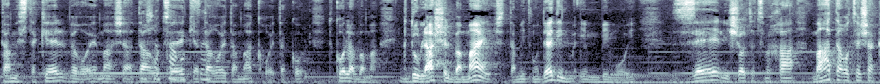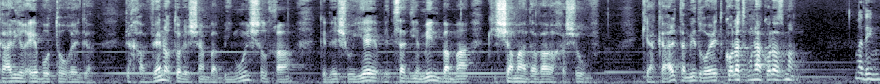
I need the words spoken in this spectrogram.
אתה מסתכל ורואה מה שאתה רוצה, רוצה, כי אתה רואה את המקרו, את הכל, את כל הבמה. גדולה של במאי, כשאתה מתמודד עם, עם בימוי, זה לשאול את עצמך, מה אתה רוצה שהקהל יראה באותו רגע? תכוון אותו לשם בבימוי שלך, כדי שהוא יהיה בצד ימין במה, כי שם הדבר החשוב. כי הקהל תמיד רואה את כל התמונה כל הזמן. מדהים.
